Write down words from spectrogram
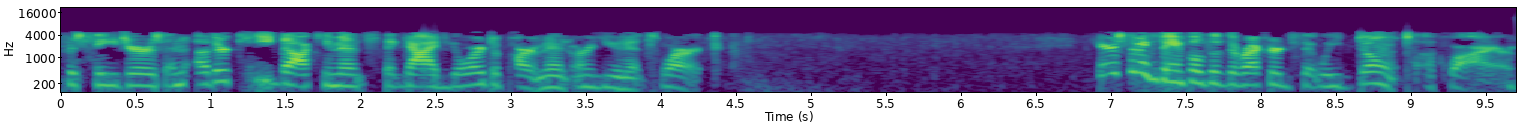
procedures, and other key documents that guide your department or unit's work. Here are some examples of the records that we don't acquire.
